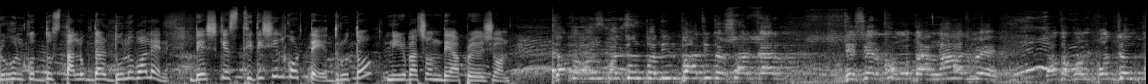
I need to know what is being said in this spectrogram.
রুহুল কুদ্দুস তালুকদার দুলু বলেন, দেশকে স্থিতিশীল করতে দ্রুত নির্বাচন দেয়া প্রয়োজন। যতক্ষণ পর্যন্ত নির্বাচিত সরকার দেশের ক্ষমতা না আসবে, ততক্ষণ পর্যন্ত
